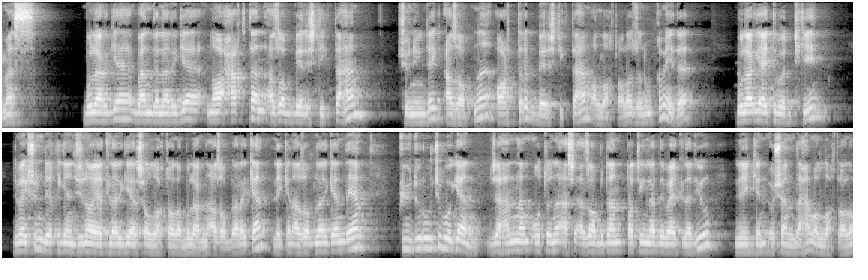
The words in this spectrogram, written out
emas. Bularga bandalariga nohaqdan azob berishlikda ham shuningdek azobni orttirib berishlikda ham alloh taolo zulm qilmaydi. Bularga aytib o'tdiki demak shunday qilgan jinoyatlarga yarasha alloh taolo bularni azoblar ekan lekin azoblar ekanda ham kuydiruvchi bo'lgan jahannam o'tini azobidan totinglar deb aytiladiyu lekin o'shanda ham alloh taolo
